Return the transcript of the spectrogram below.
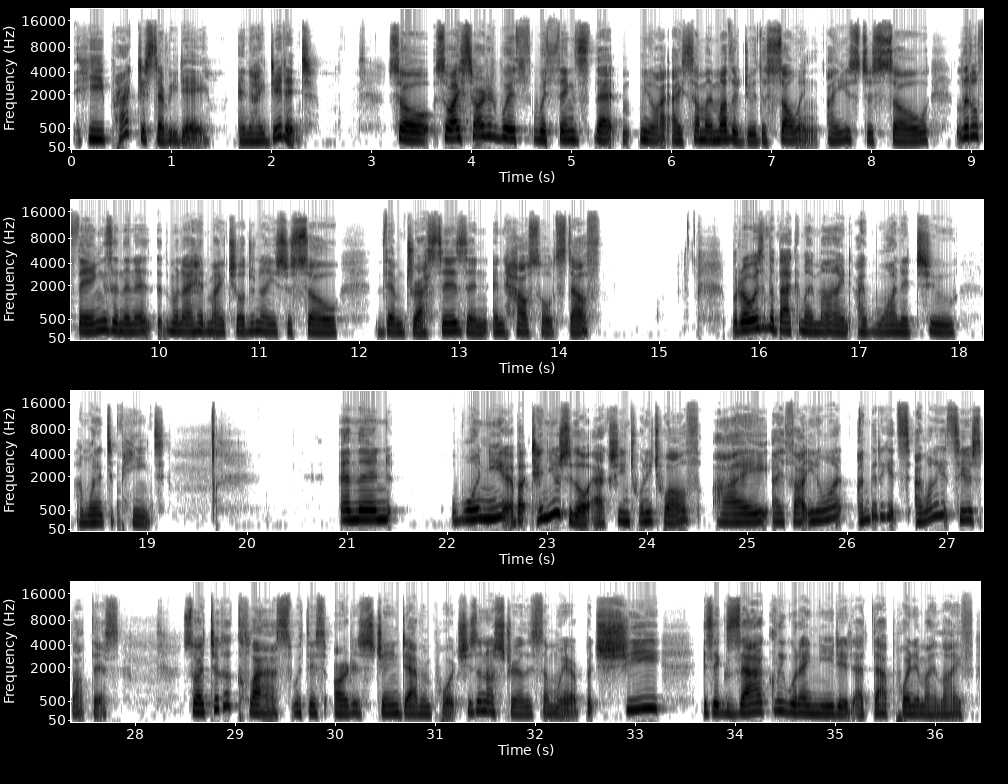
he practiced every day, and I didn't. So so I started with with things that you know I, I, saw my mother do the sewing. I used to sew little things, and then when I had my children, I used to sew them dresses and and household stuff. But always in the back of my mind, I wanted to I wanted to paint. And then one year, about ten years ago, actually in 2012, I I thought, you know what, I'm gonna get I want to get serious about this. So I took a class with this artist, Jane Davenport. She's in Australia somewhere, but she is exactly what I needed at that point in my life.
